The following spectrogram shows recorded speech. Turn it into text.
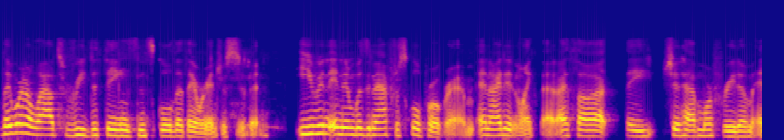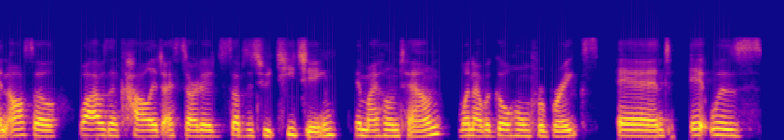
they weren't allowed to read the things in school that they were interested in. Even, and it was an after school program. And I didn't like that. I thought they should have more freedom. And also, while I was in college, I started substitute teaching in my hometown when I would go home for breaks. And it was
